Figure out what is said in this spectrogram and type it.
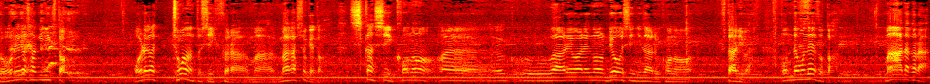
俺が先に行くと。俺が長男として行くから、まあ、任しとけとしかしこの、えー我々の両親になるこの2人はとんでもねえぞとまあだから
